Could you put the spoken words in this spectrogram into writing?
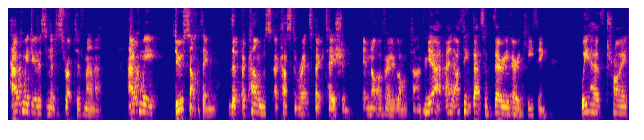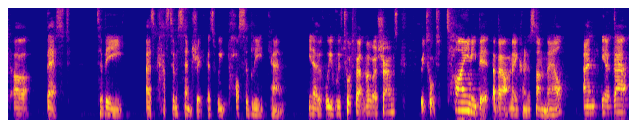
How can we do this in a disruptive manner? How can we do something that becomes a customer expectation in not a very long time? Yeah, and I think that's a very, very key thing. We have tried our best to be as customer centric as we possibly can. You know, we've, we've talked about mobile showrooms we talked a tiny bit about Maker and Son now, And you know that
